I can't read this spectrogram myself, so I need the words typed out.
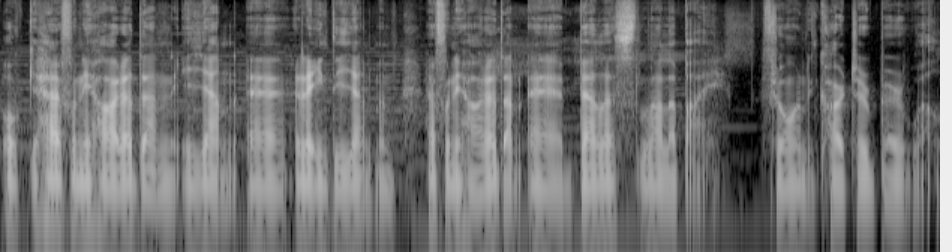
Och här får ni höra den igen, eh, eller inte igen men här får ni höra den, eh, Bellas Lullaby från Carter Burwell.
